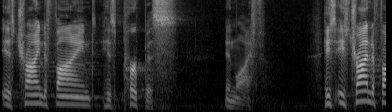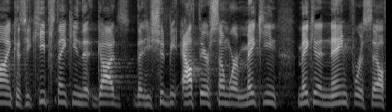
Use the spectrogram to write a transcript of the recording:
is trying to find his purpose in life. He's, he's trying to find because he keeps thinking that God's that he should be out there somewhere making making a name for himself.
